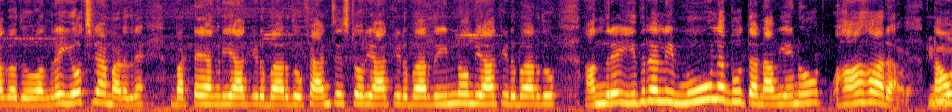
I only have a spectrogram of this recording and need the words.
ಆಗೋದು ಅಂದರೆ ಯೋಚನೆ ಮಾಡಿದ್ರೆ ಬಟ್ಟೆ ಅಂಗಡಿ ಯಾಕೆ ಇಡಬಾರ್ದು ಫ್ಯಾನ್ಸಿ ಸ್ಟೋರ್ ಯಾಕೆ ಇಡಬಾರ್ದು ಇನ್ನೊಂದು ಯಾಕೆ ಇಡಬಾರ್ದು ಅಂದರೆ ಇದರಲ್ಲಿ ಮೂಲಭೂತ ನಾವೇನೋ ಆಹಾರ ನಾವು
